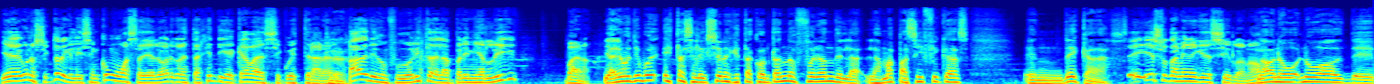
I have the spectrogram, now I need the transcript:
Y hay algunos sectores que le dicen, ¿cómo vas a dialogar con esta gente que acaba de secuestrar al padre de un futbolista de la Premier League? Bueno, Y al mismo tiempo, estas elecciones que estás contando fueron de la- las más pacíficas en décadas. sí, eso también hay que decirlo, ¿no? No, no, hubo- no hubo de,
